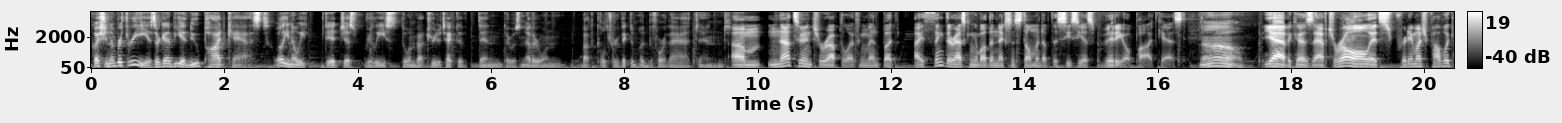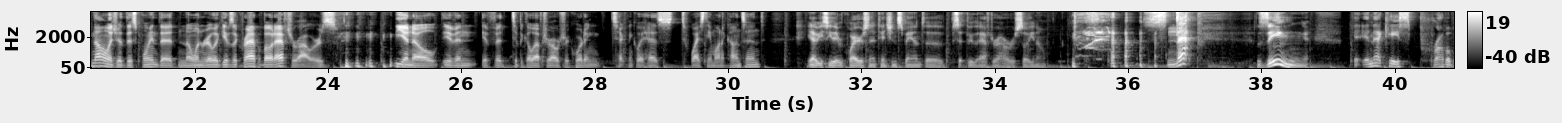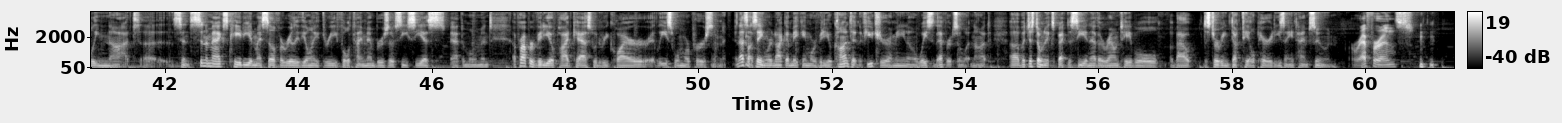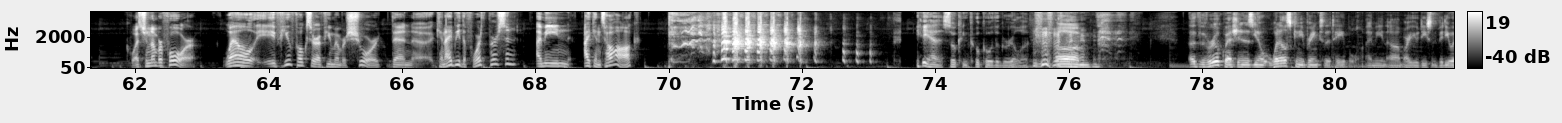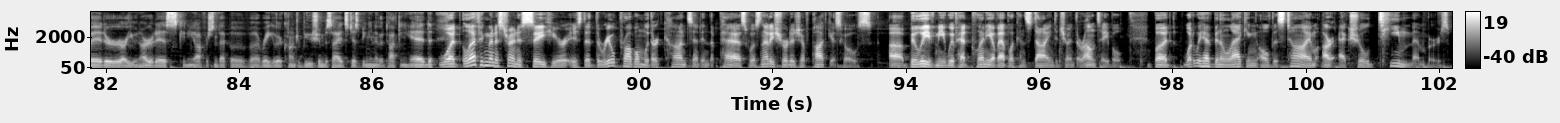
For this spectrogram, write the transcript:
Question number three Is there going to be a new podcast? Well, you know, we did just release the one about True Detective. Then there was another one about the culture of victimhood before that, and. Um, not to interrupt, the Laughing Man, but I think they're asking about the next installment of the CCS video podcast. Oh. Yeah, because after all, it's pretty much public knowledge at this point that no one really gives a crap about after hours. you know, even if a typical after hours recording technically has twice the amount of content. Yeah, you see, it requires an attention span to sit through the after hours, so you know. Snap! Zing! In that case, probably not. Uh, since Cinemax, Katie, and myself are really the only three full time members of CCS at the moment, a proper video podcast would require at least one more person. And that's not saying we're not going to make any more video content in the future. I mean, you know, wasted efforts and whatnot. Uh, but just don't expect to see another roundtable about disturbing DuckTale parodies anytime soon. Reference. Question number four. Well, if you folks are a few members short, then uh, can I be the fourth person? I mean, I can talk. Yeah, so can Koko the gorilla. um, uh, the real question is, you know, what else can you bring to the table? I mean, um, are you a decent video editor? Are you an artist? Can you offer some type of uh, regular contribution besides just being another talking head? What Laughing Man is trying to say here is that the real problem with our content in the past was not a shortage of podcast hosts. Uh, believe me, we've had plenty of applicants dying to join the roundtable. But what we have been lacking all this time are actual team members.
